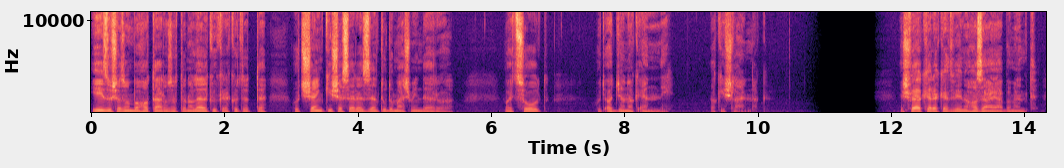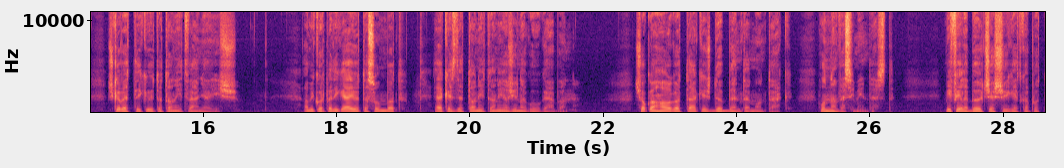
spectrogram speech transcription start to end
Jézus azonban határozottan a lelkükre kötötte, hogy senki se szerezzen tudomás mindenről. Majd szólt, hogy adjanak enni a kislánynak. És felkerekedvén a hazájába ment, és követték őt a tanítványa is. Amikor pedig eljött a szombat, elkezdett tanítani a zsinagógában. Sokan hallgatták, és döbbenten mondták. Honnan veszi mindezt? Miféle bölcsességet kapott,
